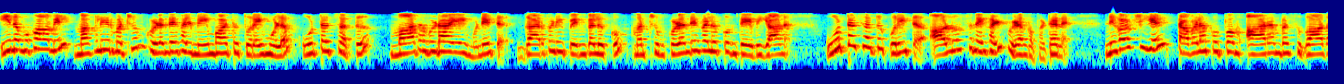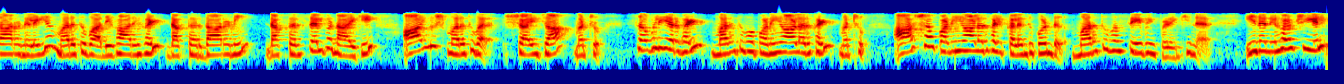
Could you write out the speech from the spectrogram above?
இந்த முகாமில் மகளிர் மற்றும் குழந்தைகள் மேம்பாட்டுத் துறை மூலம் ஊட்டச்சத்து மாதவிடாயை முன்னிட்டு கர்ப்பிணி பெண்களுக்கும் மற்றும் குழந்தைகளுக்கும் தேவையான ஊட்டச்சத்து குறித்து ஆலோசனைகள் வழங்கப்பட்டன. நிகழ்ச்சியில் தவளக்குப்பம் ஆரம்ப சுகாதார நிலைய மருத்துவ அதிகாரிகள் டாக்டர் தாரணி டாக்டர் செல்வநாயகி ஆயுஷ் மருத்துவர் ஷைஜா மற்றும் செவிலியர்கள் மருத்துவ பணியாளர்கள் மற்றும் ஆஷா பணியாளர்கள் கலந்து கொண்டு மருத்துவ சேவை வழங்கினர். இந்த நிகழ்ச்சியில்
